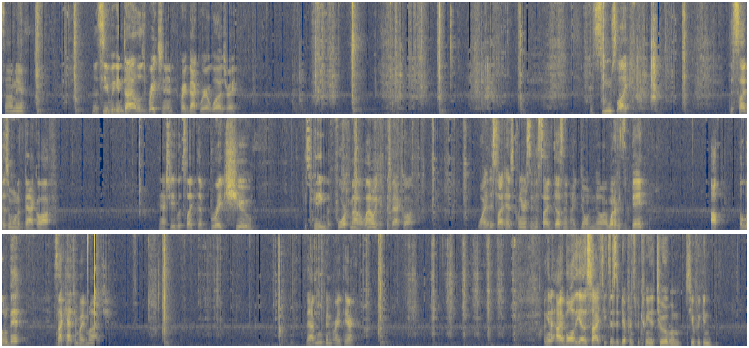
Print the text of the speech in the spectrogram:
On there. Let's see if we can dial those brakes in. Probably back where it was, right? It seems like this side doesn't want to back off. It actually looks like the brake shoe is hitting the fork, not allowing it to back off. Why this side has clearance and this side doesn't, I don't know. I wonder if it's bent up a little bit it's not catching by much. That movement right there. I'm gonna eyeball the other side, see if there's a difference between the two of them, see if we can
